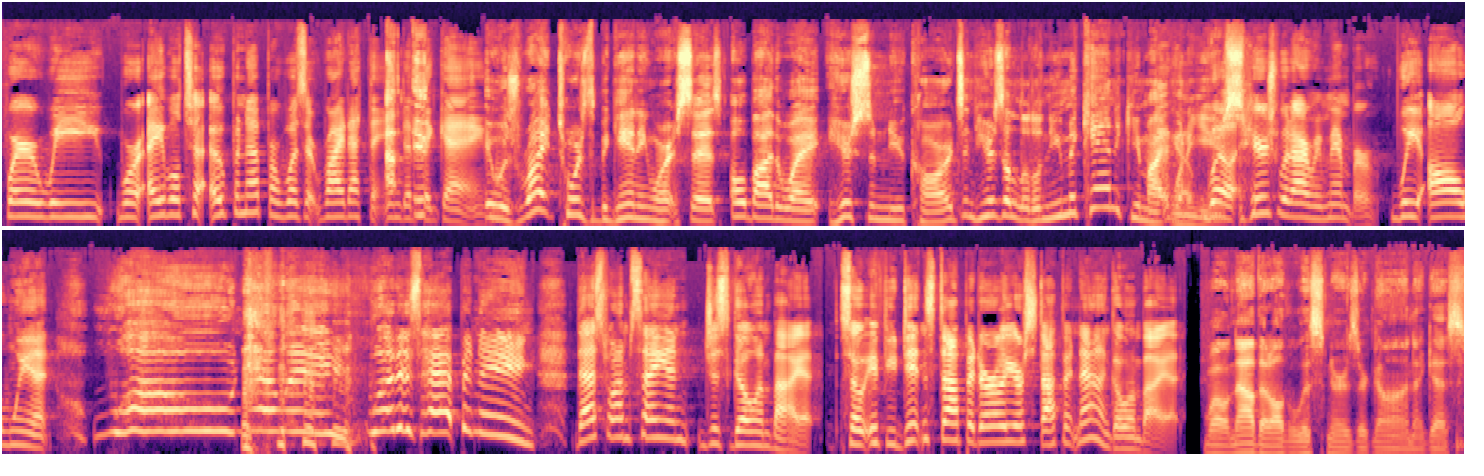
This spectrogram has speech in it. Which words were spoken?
where we were able to open up, or was it right at the end of Uh, it, the game? it was right towards the beginning where it says oh by the way here's some new cards and here's a little new mechanic you might want to use Well, here's what I remember. We all went, Whoa, Nelly, what is happening? That's what I'm saying. Just go and buy it. So if you didn't stop it earlier, stop it now and go and buy it. Well, now that all the listeners are gone, I guess.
